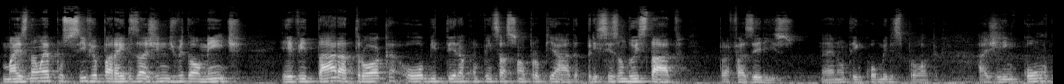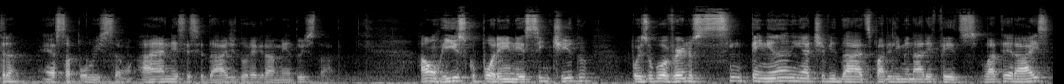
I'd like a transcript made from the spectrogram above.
mas não é possível para eles agir individualmente evitar a troca ou obter a compensação apropriada. Precisam do Estado para fazer isso. Né? Não tem como eles próprios agirem contra essa poluição. Há necessidade do regramento do Estado. Há um risco, porém, nesse sentido, pois o governo se empenhando em atividades para eliminar efeitos laterais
